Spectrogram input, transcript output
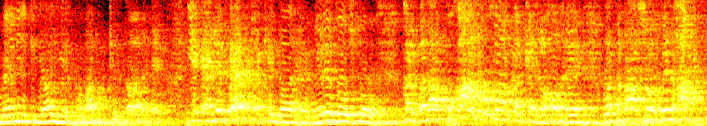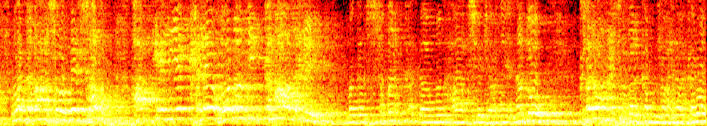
मैंने किया, ये हमारा किरदार है। ये अहले बैत का किरदार है। मेरे दोस्तों, करबला पुकार पुकार कर कह रहा है। वह तबाशो बिल हक वह तबाशो बे सब, हक के लिए खड़े होना भी कमाल है। मगर सबर का दामन हाथ से जाने न दो। घरों में सबर का मुजाहरा करो।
